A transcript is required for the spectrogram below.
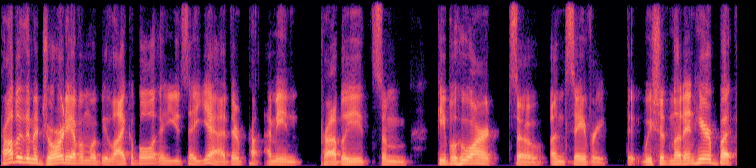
probably the majority of them would be likable. And you'd say, yeah, they're, pro- I mean, probably some people who aren't so unsavory that we shouldn't let in here. But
